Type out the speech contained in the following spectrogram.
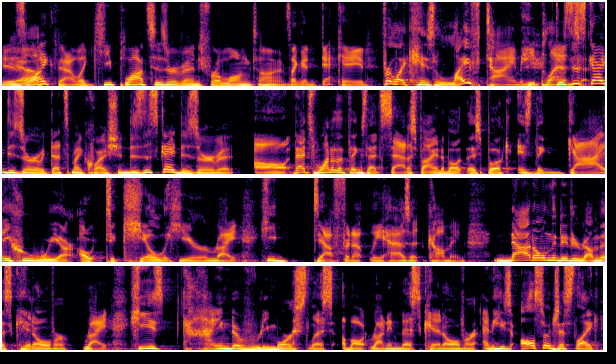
is Yeah. like that. Like he plots his revenge for a long time. It's like a decade. For like his lifetime, he plans. does this it. guy deserve it? That's my question. Does this guy deserve it? Oh, that's one of the things that's satisfying about this book is the guy who we are out to kill here, right? He definitely has it coming. Not only did he run this kid over, right? He's kind of remorseless about running this kid over. And he's also just like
